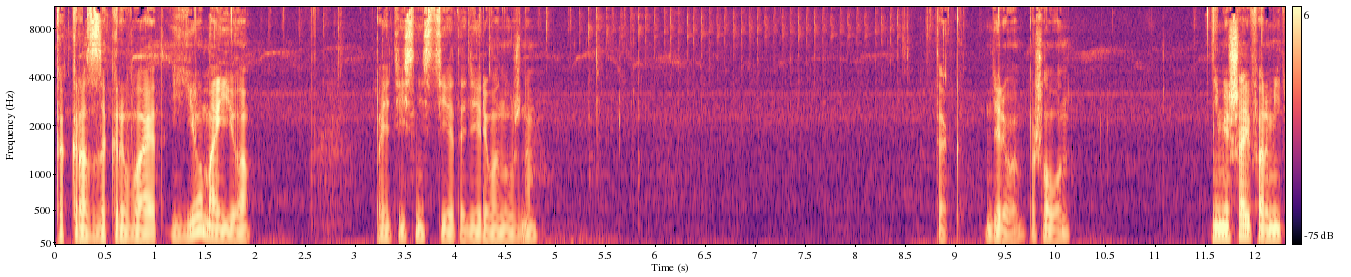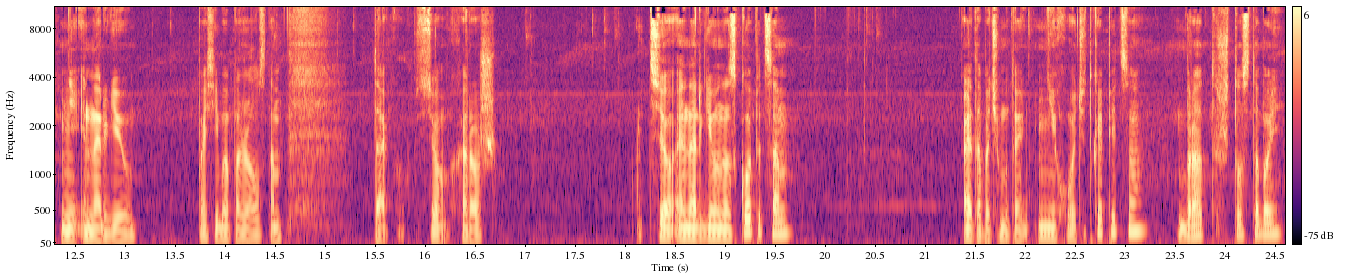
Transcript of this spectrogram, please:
как раз закрывает. Ё-моё. Пойти снести это дерево нужно. Так, дерево, пошло вон. Не мешай фармить мне энергию. Спасибо, пожалуйста. Так, все, хорош. Все, энергия у нас копится. Это почему-то не хочет копиться. Брат, что с тобой?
